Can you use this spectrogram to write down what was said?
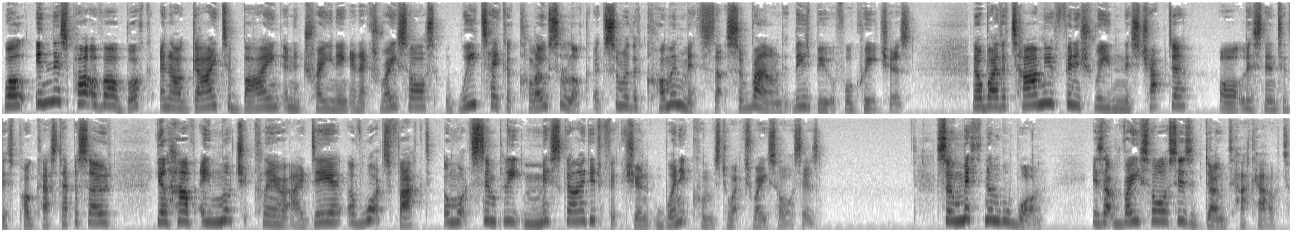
Well, in this part of our book and our guide to buying and training an ex racehorse, we take a closer look at some of the common myths that surround these beautiful creatures. Now, by the time you finish reading this chapter or listening to this podcast episode, you'll have a much clearer idea of what's fact and what's simply misguided fiction when it comes to ex racehorses. So, myth number one is that racehorses don't hack out.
